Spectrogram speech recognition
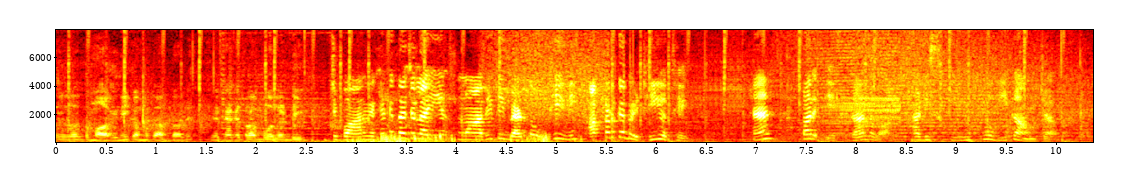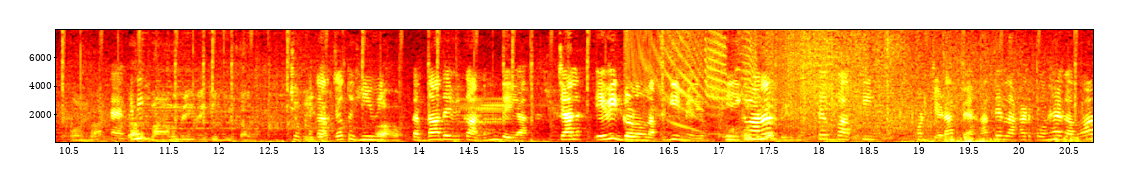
ਉਹਦਾ ਦਿਮਾਗ ਨਹੀਂ ਕੰਮ ਕਰਦਾ ਤੇ ਦੇਖਿਆ ਕਿਤਨਾ ਬੋਲਣ ਦੀ ਜ਼ੁਬਾਨ ਵੇਖਿਆ ਕਿੱਦਾਂ ਚਲਾਈ ਆ? ਮਾਂ ਦੀ ਧੀ ਬੈੱਡ ਤੋਂ ਉੱਠੀ ਨਹੀਂ ਆਕੜ ਕੇ ਬੈਠੀ ਉੱਥੇ। ਹੈ? ਪਰ ਇੱਕ ਗੱਲ ਵਾ ਸਾਡੀ ਸਕੀਮ ਹੋ ਗਈ ਕਾਮਯਾਬ। ਹੁਣ ਨਾ ਹੈ ਕਿ ਨਹੀਂ? ਨਹੀਂ ਨੇ ਕੀ ਕੀਤਾ ਵਾ। ਚੁੱਪ ਠੀਕ ਕਰ ਆ? ਜਾਓ ਤੁਸੀਂ ਵੀ ਆਹੋ। ਕੱਦਾਂ ਦੇ ਵੀ ਕੰਨ ਹੁੰਦੇ ਆ। ਚੱਲ ਇਹ ਵੀ ਗਲੋਂ ਲੱਥ ਗਈ ਮੇਰੇ ਠੀਕ ਵਾ ਨਾ? ਤਾਂ ਤੇ ਬਾਕੀ ਹੁਣ ਜਿਹੜਾ ਪੈਸਾ ਤੇ ਲਾਹੜ ਕੋ ਹੈਗਾ ਵਾ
